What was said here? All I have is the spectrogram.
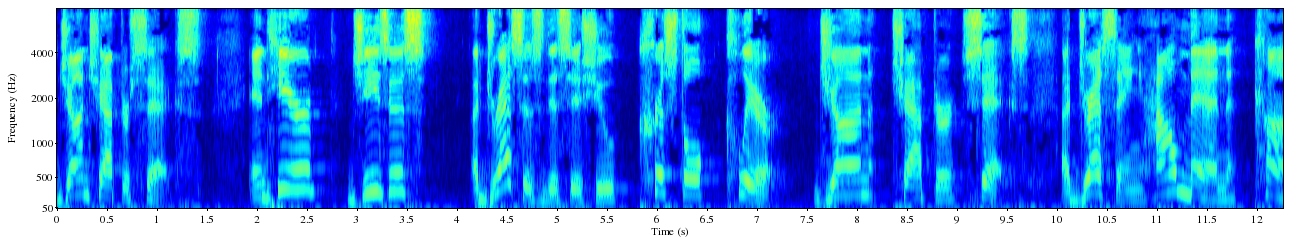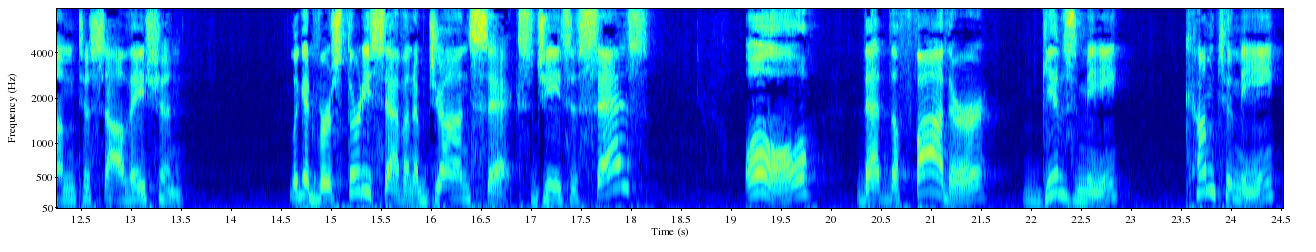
John chapter 6. And here, Jesus addresses this issue crystal clear. John chapter 6, addressing how men come to salvation. Look at verse 37 of John 6. Jesus says, All that the Father gives me come to me,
